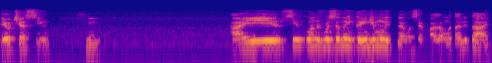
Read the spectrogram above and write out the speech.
Eu tinha cinco. Sim. Aí, cinco anos você não entende muito, né? Você faz a modalidade.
